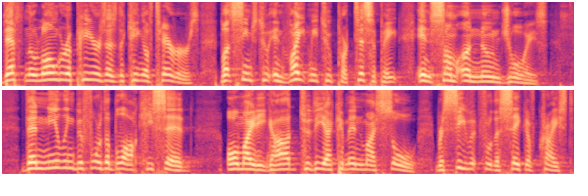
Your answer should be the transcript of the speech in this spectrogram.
Death no longer appears as the king of terrors, but seems to invite me to participate in some unknown joys. Then, kneeling before the block, he said, Almighty God, to thee I commend my soul. Receive it for the sake of Christ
